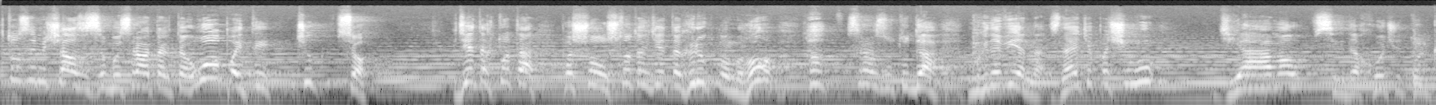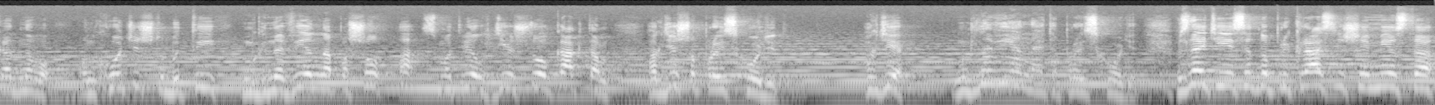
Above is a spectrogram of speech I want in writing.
кто замечал за собой сразу так-то, опа, и ты, чук, все. Где-то кто-то пошел, что-то где-то грюкнул, о, а, сразу туда, мгновенно. Знаете почему? Дьявол всегда хочет только одного. Он хочет, чтобы ты мгновенно пошел, а, смотрел, где что, как там, а где что происходит. А где? Мгновенно это происходит. Вы знаете, есть одно прекраснейшее место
